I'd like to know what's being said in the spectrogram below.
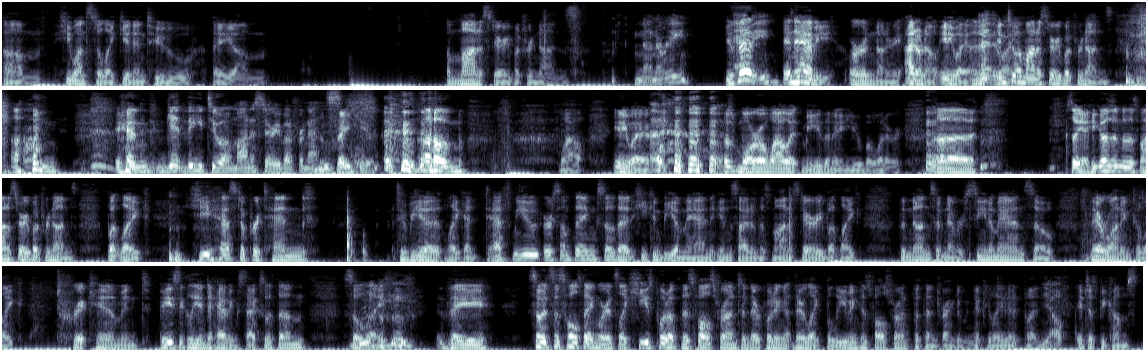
um he wants to like get into a um a monastery but for nuns. Nunnery? Is Abbey? that an abbey or a nunnery? I don't know. Anyway, Either into one. a monastery but for nuns. Um and Get thee to a monastery, but for nuns. thank you. Um wow. Anyway, that was more a wow at me than at you, but whatever. Uh, so yeah, he goes into this monastery, but for nuns. But like, he has to pretend to be a like a deaf mute or something, so that he can be a man inside of this monastery. But like, the nuns have never seen a man, so they're wanting to like trick him and basically into having sex with them. So like they so it's this whole thing where it's like he's put up this false front and they're putting they're like believing his false front but then trying to manipulate it but Yep. it just becomes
